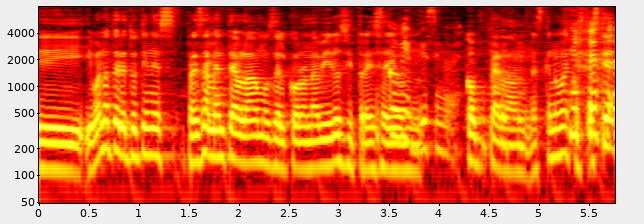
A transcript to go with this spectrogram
Y, bueno, Tere, tú tienes, precisamente hablábamos del coronavirus y traes ahí COVID-19. perdón, es que no me costó. Es que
